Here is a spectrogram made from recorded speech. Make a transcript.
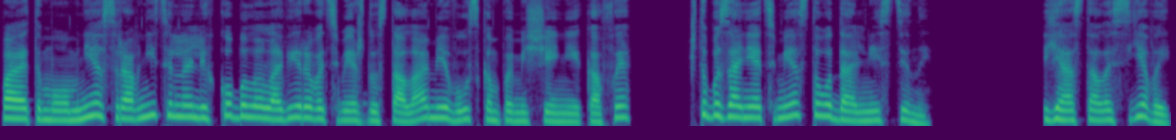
поэтому мне сравнительно легко было лавировать между столами в узком помещении кафе, чтобы занять место у дальней стены. Я осталась с Евой,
